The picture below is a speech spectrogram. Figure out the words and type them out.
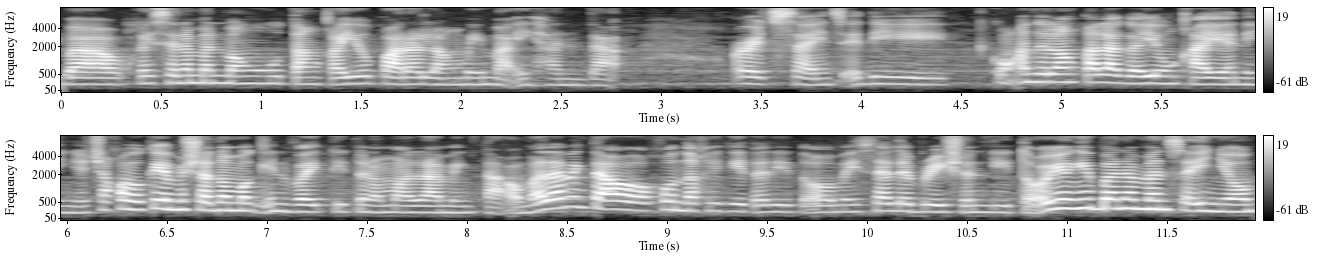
ba kaysa naman mangutang kayo para lang may maihanda. Earth signs, edi kung ano lang talaga yung kaya ninyo. Tsaka huwag kayo masyadong mag-invite dito ng maraming tao. Maraming tao ako nakikita dito, may celebration dito. O yung iba naman sa inyo,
